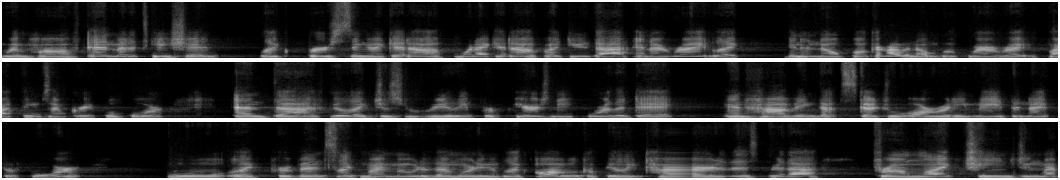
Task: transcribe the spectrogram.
wim hof and meditation. Like first thing i get up when i get up i do that and i write like in a notebook. I have a notebook where i write five things i'm grateful for. And that i feel like just really prepares me for the day. And having that schedule already made the night before will like prevents like my mood of that morning of like oh i woke up feeling tired of this or that from like changing my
